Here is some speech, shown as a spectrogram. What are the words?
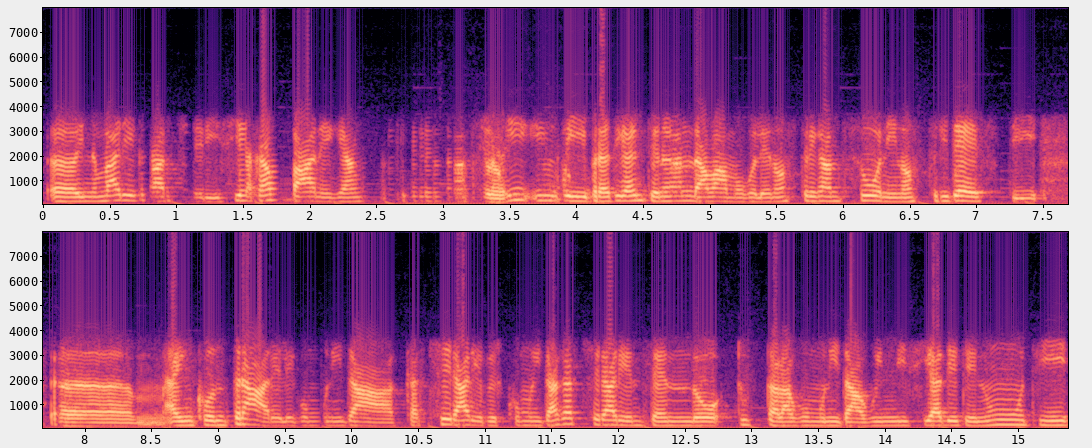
eh, in varie carceri sia campane che anche internazionali, in cui praticamente noi andavamo con le nostre canzoni, i nostri testi eh, a incontrare le comunità carcerarie, per comunità carcerarie intendo tutta la comunità, quindi sia detenuti,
